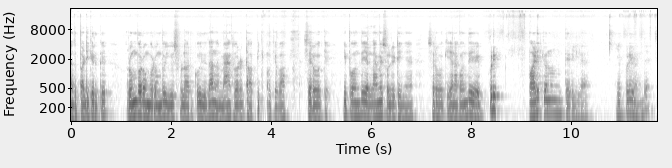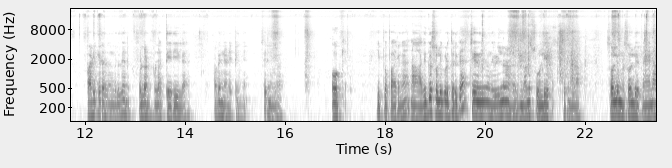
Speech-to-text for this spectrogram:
அது படிக்கிறதுக்கு ரொம்ப ரொம்ப ரொம்ப யூஸ்ஃபுல்லாக இருக்கும். இதுதான் அந்த மேக்ஸோட டாபிக் ஓகேவா சரி ஓகே இப்போ வந்து எல்லாமே சொல்லிட்டீங்க. சரி ஓகே எனக்கு வந்து எப்படி படிக்கணும்னு தெரியல. எப்படி வந்து படிக்கிறதுங்கிறது எனக்கு ஃபுல் அண்ட் ஃபுல்லாக தெரியல அப்படின்னு நினைப்பீங்க. சரிங்களா? ஓகே இப்போ பாருங்கள் நான் அதுக்கு சொல்லி கொடுத்துருக்கேன். சரி அந்த வெளியில் நான் இருந்தாலும் சொல்லிடுறேன். சரிங்களா? சொல்லி சொல்லிடுறேன் ஏன்னா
